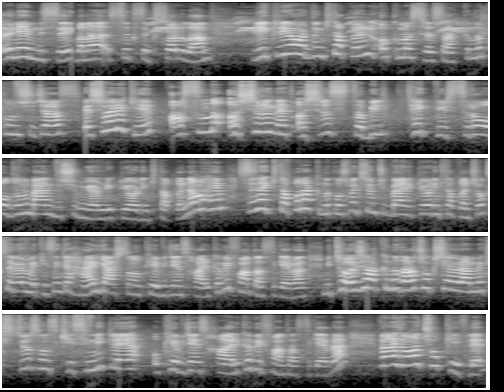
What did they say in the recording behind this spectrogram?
önemlisi bana sık sık sorulan Rick Riordan kitaplarının okuma sırası hakkında konuşacağız. E şöyle ki aslında aşırı net, aşırı stabil tek bir sıra olduğunu ben düşünmüyorum Rick Riordan kitaplarının ama hem sizinle kitaplar hakkında konuşmak istiyorum çünkü ben Rick Riordan kitaplarını çok seviyorum ve kesinlikle her yaştan okuyabileceğiniz harika bir fantastik evren. Mitoloji hakkında daha çok şey öğrenmek istiyorsanız kesinlikle okuyabileceğiniz harika bir fantastik evren ve aynı zamanda çok keyifli.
